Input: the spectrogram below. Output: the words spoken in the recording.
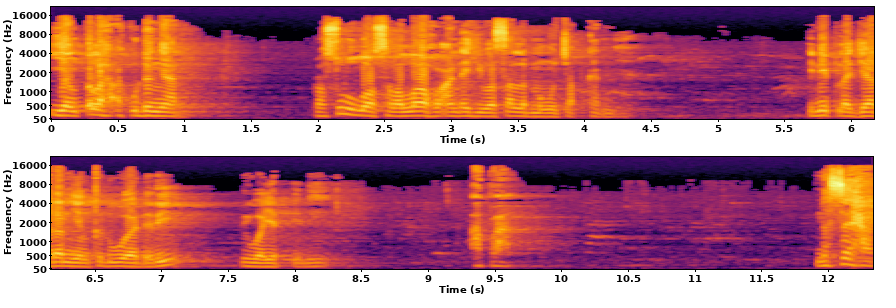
yang telah aku dengar Rasulullah Shallallahu Alaihi Wasallam mengucapkannya. Ini pelajaran yang kedua dari riwayat ini. Apa? Nasihat.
